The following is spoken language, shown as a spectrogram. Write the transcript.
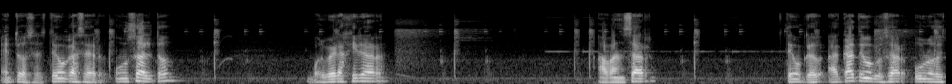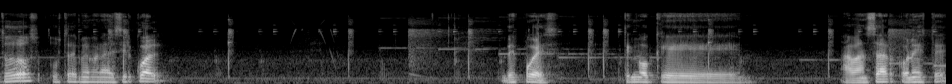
Entonces tengo que hacer un salto, volver a girar, avanzar. Tengo que, acá tengo que usar uno de estos dos, ustedes me van a decir cuál. Después tengo que avanzar con este,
